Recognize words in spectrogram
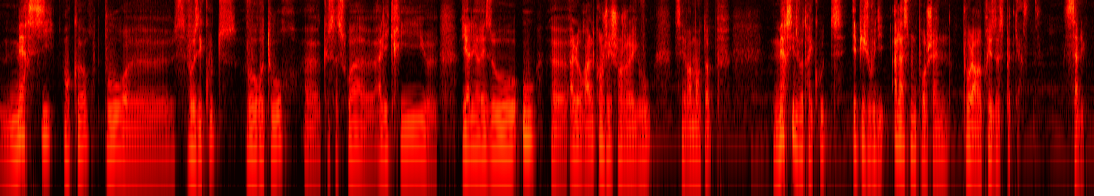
merci encore pour vos écoutes, vos retours, euh, que ce soit euh, à l'écrit, euh, via les réseaux ou à l'oral quand j'échange avec vous. C'est vraiment top. Merci de votre écoute et puis je vous dis à la semaine prochaine pour la reprise de ce podcast. Salut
